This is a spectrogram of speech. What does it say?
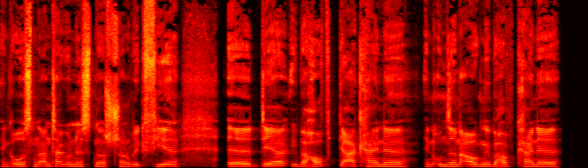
den großen Antagonisten aus John Wick 4, äh, der überhaupt gar keine, in unseren Augen überhaupt keine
